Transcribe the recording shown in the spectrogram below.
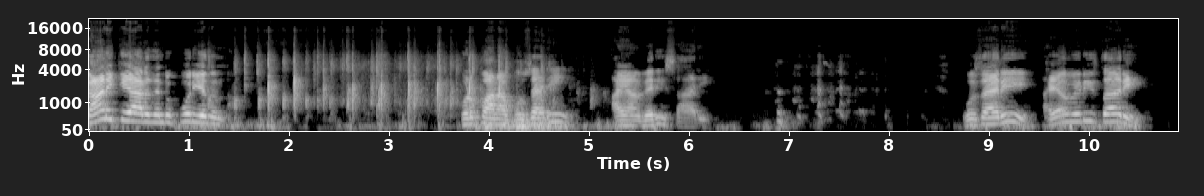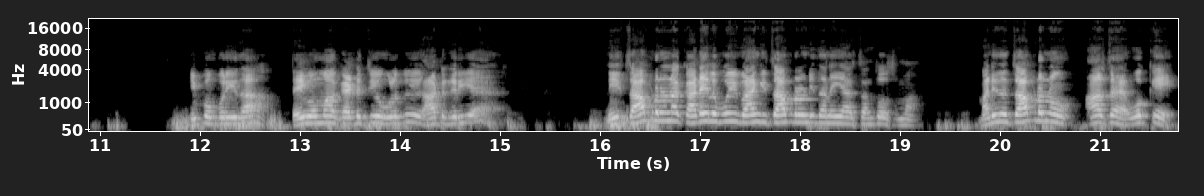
காணிக்கையாரது என்று கூறியது. கொடுப்பானா பூசாரி? ஐ ஆம் வெரி சாரி பூசாரி ஐ ஆம் வெரி சாரி இப்போ புரியுதா? தெய்வமாக கேட்டுச்சு உங்களுக்கு ஆட்டுக்கறிய? நீ சாப்பிடணும்னா கடையில் போய் வாங்கி சாப்பிட வேண்டியதானையா சந்தோஷமா? மனிதன் சாப்பிடணும் ஆசை ஓகே.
